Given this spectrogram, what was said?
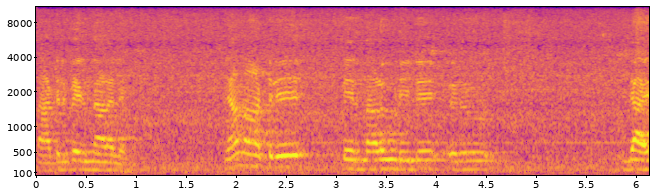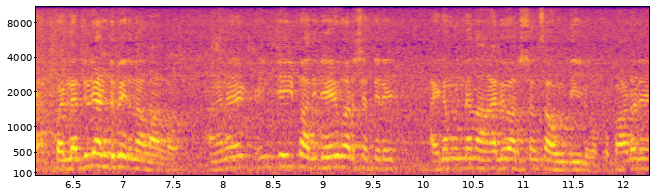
നാട്ടിൽ പെരുന്നാളല്ലേ? ഞാൻ നാട്ടിൽ പെരുന്നാൾ കൂടിയിട്ട് ഒരു കൊല്ലത്തിൽ രണ്ട് പെരുന്നാളാണല്ലോ. അങ്ങനെ എനിക്ക് ഈ പതിനേഴ് വർഷത്തിൽ അതിന് മുന്നേ നാല് വർഷം സൗദിയിലും. ഒക്കെ പാടൊരു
